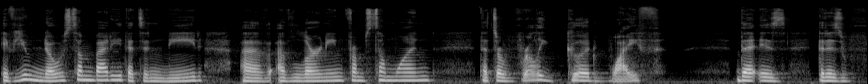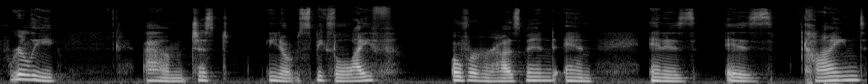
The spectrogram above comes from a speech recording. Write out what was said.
if you know somebody that's in need of of learning from someone, that's a really good wife that is that is really um, just you know speaks life over her husband and and is is kind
